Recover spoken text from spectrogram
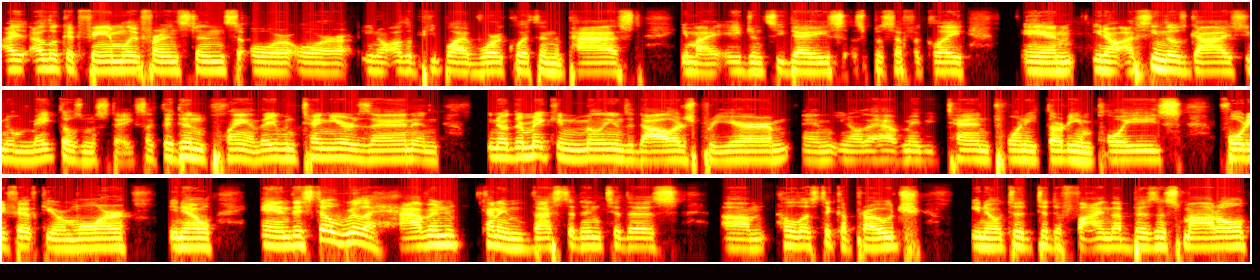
I, I look at family for instance or or you know other people I've worked with in the past in my agency days specifically. And you know I've seen those guys you know make those mistakes. Like they didn't plan. They even 10 years in and you know they're making millions of dollars per year and you know they have maybe 10 20 30 employees 40 50 or more you know and they still really haven't kind of invested into this um, holistic approach you know to, to define that business model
